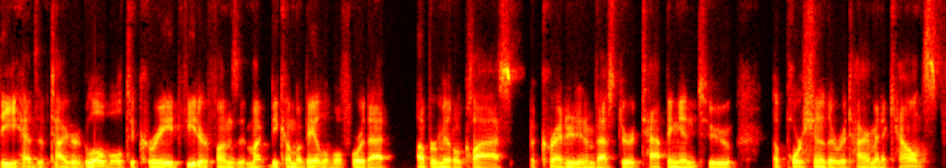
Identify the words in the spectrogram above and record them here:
the heads of Tiger Global to create feeder funds that might become available for that upper middle class accredited investor tapping into a portion of their retirement accounts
